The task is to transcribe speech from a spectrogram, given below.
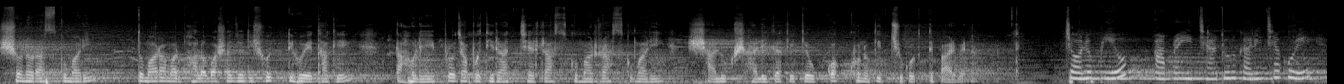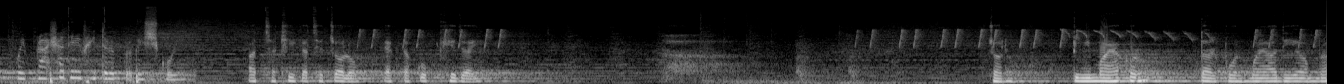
শোনো রাজকুমারী তোমার আমার ভালোবাসা যদি সত্যি হয়ে থাকে তাহলে এই প্রজাপতি রাজ্যের রাজকুমার রাজকুমারী শালুক শালিকাকে কেউ কখনো কিচ্ছু করতে পারবে না। চলো প্রিয় আমরা এই জাদুর গালিচা করে ওই প্রাসাদের ভিতরে প্রবেশ করি। আচ্ছা ঠিক আছে চলো একটা কক্ষে যাই। চলো তুমি মায়া করো তারপর মায়া দিয়ে আমরা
